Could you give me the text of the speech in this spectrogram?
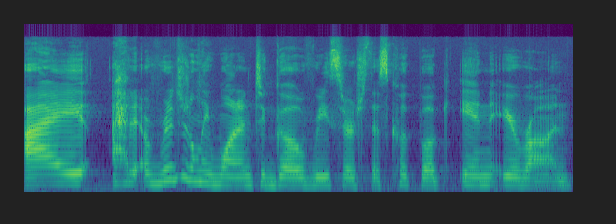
I had originally wanted to go research this cookbook in Iran,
